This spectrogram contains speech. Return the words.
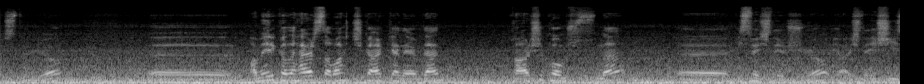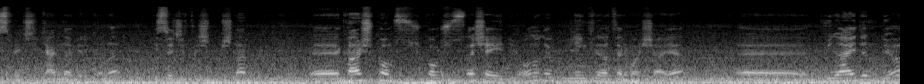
gösteriyor. E, Amerikalı her sabah çıkarken evden karşı komşusuna e, İsveç'te yaşıyor. Ya işte eşi İsveçli, kendi Amerikalı. İsveç'e taşınmışlar. E, karşı komşusu, komşusuna şey diyor. Onu da linkini atarım aşağıya. E, günaydın diyor.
